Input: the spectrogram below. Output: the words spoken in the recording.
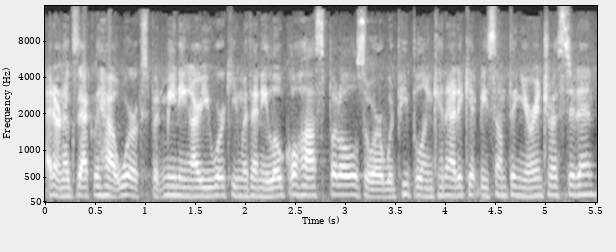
I don't know exactly how it works, but meaning, are you working with any local hospitals, or would people in Connecticut be something you're interested in?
